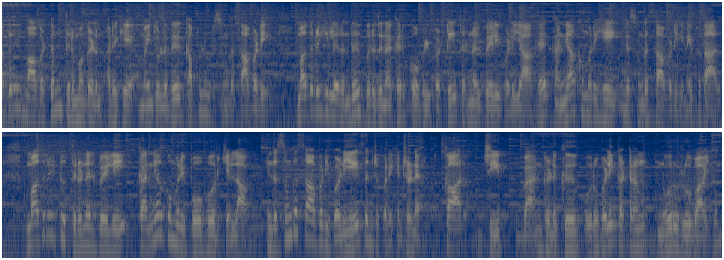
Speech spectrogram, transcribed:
மதுரை மாவட்டம் திருமங்கலம் அருகே அமைந்துள்ளது கப்பலூர் சுங்கசாவடி. மதுரையிலிருந்து விருதுநகர் கோவில்பட்டி திருநெல்வேலி வழியாக கன்னியாகுமரியை இந்த சுங்கசாவடி இணைப்பதால் மதுரை டு திருநெல்வேலி கன்னியாகுமரி போவோர் எல்லாம் இந்த சுங்கசாவடி வழியே சென்று வருகின்றனர். கார் ஜீப் வேன்களுக்கு ஒரு வழி கட்டணம் நூறு ரூபாயும்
